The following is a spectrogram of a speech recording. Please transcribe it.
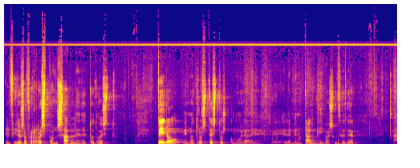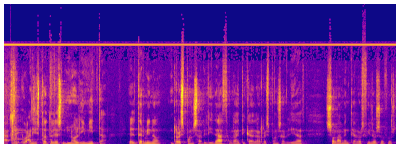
El filósofo es responsable de todo esto. Pero en otros textos, como era elemental que iba a suceder, Aristóteles no limita el término responsabilidad o la ética de la responsabilidad solamente a los filósofos,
